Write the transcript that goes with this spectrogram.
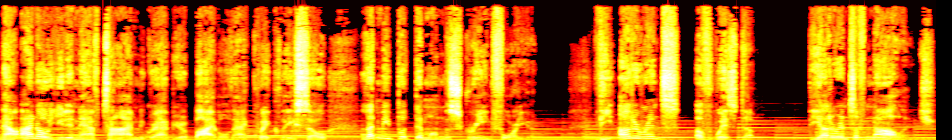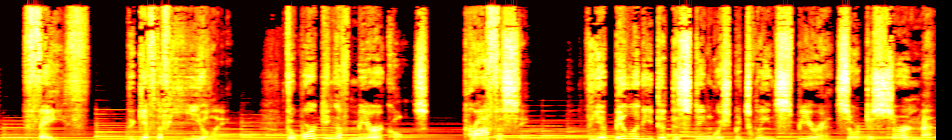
Now, I know you didn't have time to grab your Bible that quickly, so let me put them on the screen for you. The utterance of wisdom, the utterance of knowledge, faith, the gift of healing, the working of miracles, prophecy, the ability to distinguish between spirits or discernment,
